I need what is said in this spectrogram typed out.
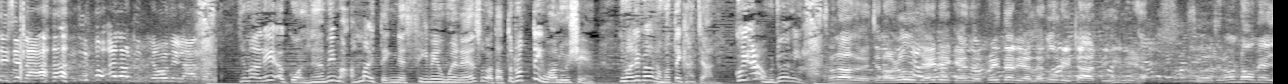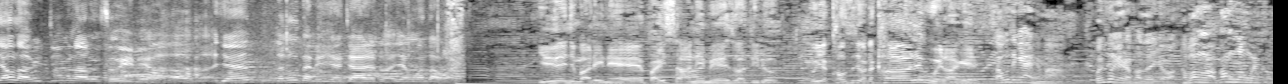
စီချင်တာသူတို့အဲ့လောက်ဒီပြောနေလားဆိုညီမလေးအကွာလမ်းဘေးမှာအမိုက်သိန်းနဲ့စီပင်ဝင်နေဆိုတာတော့သူတို့သိသွားလို့ရှရင်ညီမလေးဘက်တော့မသိခါကြလေကိုကြီးအဲ့တော့မတွေ့မိဘူးဆွမ်းလာဆိုကျွန်တော်တို့ရိုက်တဲ့ကန်းဆိုပြိတ္တတွေကလက်ကုပ်တွေထတီးနေတာဆိုတော့ကျွန်တော်နောက်မြန်ရောက်လာပြီးတီးမလားလို့စိုးရိမ်နေတာအရန်လက်ကုပ်တန်တွေရမ်းကြားတဲ့အတွက်အရန်ဝမ်းသာပါတယ် ရင်းတဲ့ညီမလေးနဲ့ဗိုက်စာနေမယ်ဆိုတာသိလို့ကိုကြီးကခောက်စကြောတခါလေးဝင်လာခဲ့တယ်စာအုပ်တင်ရထဲမှာဝင်းခွင့်ရတဲ့ခေါင်းစကြောကကမ္ဘာမှာအကောင်းဆုံးပဲကို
